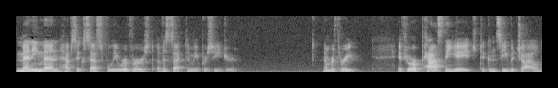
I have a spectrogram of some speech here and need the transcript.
Many men have successfully reversed a vasectomy procedure. Number three, if you are past the age to conceive a child,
